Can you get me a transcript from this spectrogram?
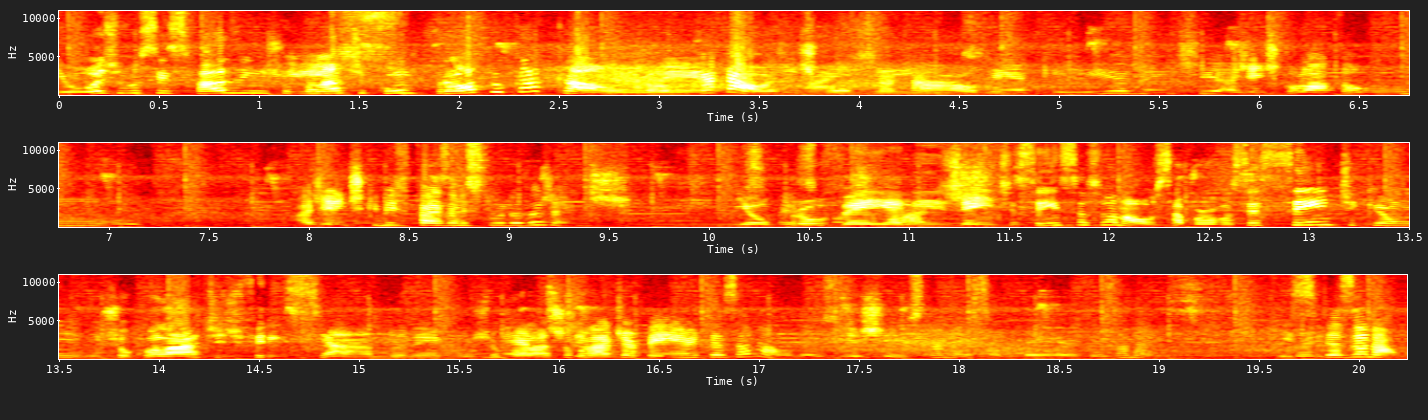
E hoje vocês fazem chocolate Isso. com o próprio cacau, O próprio né? cacau, a gente Ai, o gente. cacau, vem aqui, a gente, a gente coloca o. A gente que faz a mistura da gente. E eu provei ali, chocolate. gente, é sensacional. O sabor, você sente que é um, um chocolate diferenciado, né? Um É, o chocolate. chocolate é bem artesanal, né? Os recheios também são bem artesanais. Tudo Esse- artesanal.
